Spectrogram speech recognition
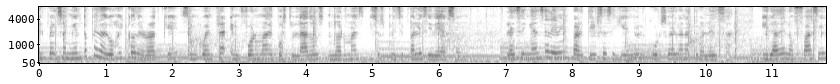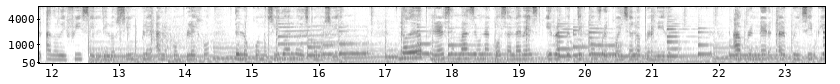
El pensamiento pedagógico de Radke se encuentra en forma de postulados, normas y sus principales ideas son la enseñanza debe impartirse siguiendo el curso de la naturaleza, irá de lo fácil a lo difícil, de lo simple a lo complejo, de lo conocido a lo desconocido. No debe aprenderse más de una cosa a la vez y repetir con frecuencia lo aprendido. Aprender al principio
